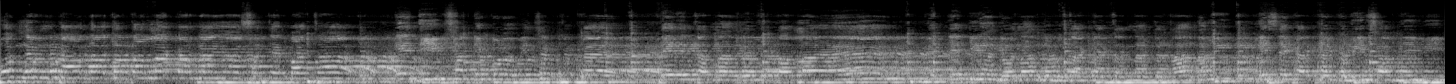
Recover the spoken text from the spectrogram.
ਉਹ ਨਿਰੰਕਾਰ ਦਾ ਅੱਜ ਤਰਲਾ ਕਰਨਾ ਹੈ ਸੱਚੇ ਪਾਤਸ਼ਾਹ, ਇਹ ਜੀਵ ਸਾਡੇ ਕੋਲੋਂ ਵਿਛੜ ਚੁੱਕਾ ਹੈ। ਤੇਰੇ ਚਰਨਾਂ ਦੇ ਵਿੱਚ ਤਰਲਾ ਹੈ। ਕਿ ਤੇਰੀਆਂ ਜੋਨਾਂ ਤੋਂ ਬਚਾ ਕੇ ਚਰਨਾ ਚ ਨਵੀਂ। ਇਸੇ ਕਰਕੇ ਕਬੀਰ ਸਾਹਿਬ ਜੀ ਵੀ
